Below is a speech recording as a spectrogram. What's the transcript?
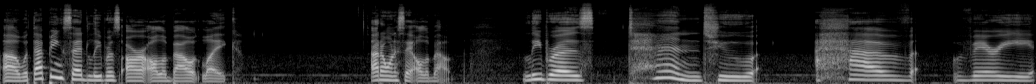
uh, with that being said libras are all about like i don't want to say all about libras tend to have very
